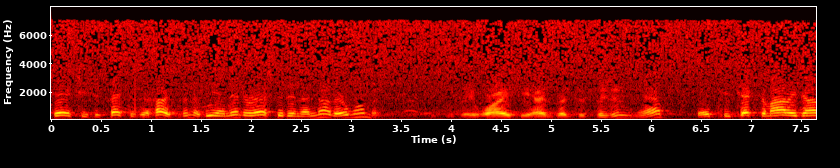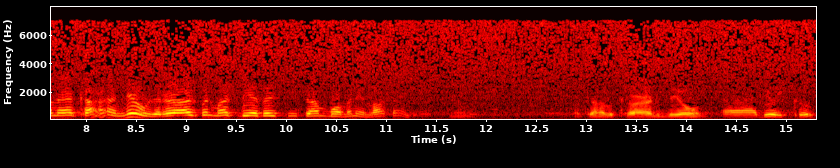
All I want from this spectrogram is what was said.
said she suspected her husband of being interested in another woman. Did she say why she had such suspicions? Yep. Said she checked the mileage on their car and knew that her husband must be visiting some woman in Los Angeles. Hmm. What kind of a car did they own? Uh, Buick Coupe.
